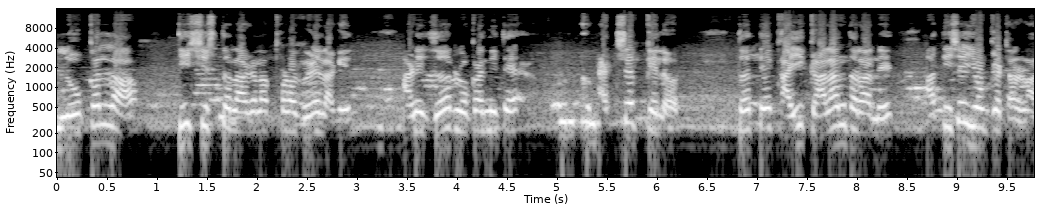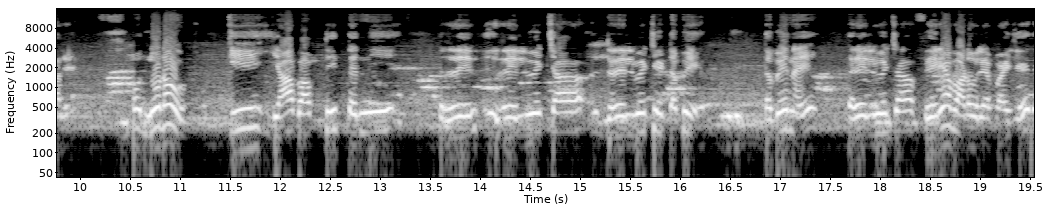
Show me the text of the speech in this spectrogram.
लोकलला ती शिस्त लागायला थोडा वेळ लागेल आणि जर लोकांनी ते ॲक्सेप्ट केलं तर ते काही कालांतराने अतिशय योग्य ठरणार आहे. हो नो डाऊट की या बाबतीत त्यांनी रे रेल्वेच्या रेल्वेचे डबे डबे नाही रेल्वेच्या फेऱ्या वाढवल्या पाहिजेत.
